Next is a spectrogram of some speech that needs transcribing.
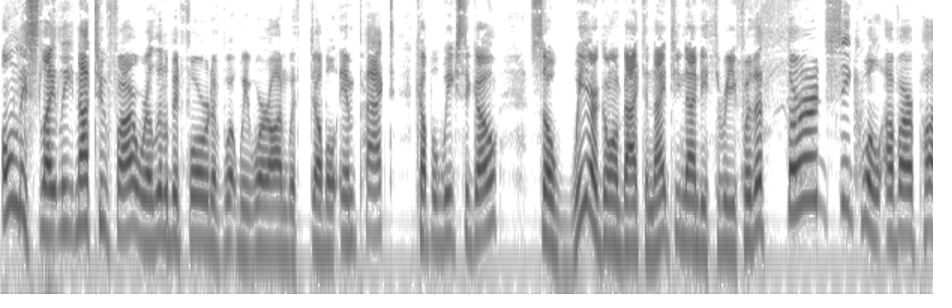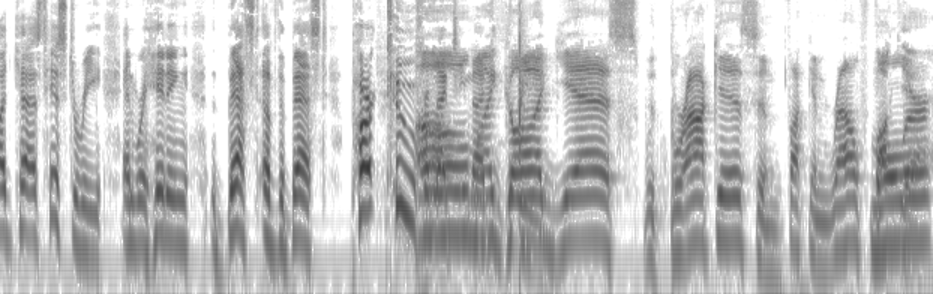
only slightly, not too far. We're a little bit forward of what we were on with Double Impact a couple weeks ago. So we are going back to 1993 for the third sequel of our podcast history, and we're hitting the best of the best, part two from oh my god, yes, with Brakus and fucking Ralf Fuck Moeller.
